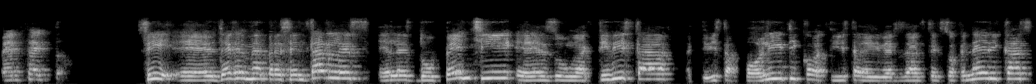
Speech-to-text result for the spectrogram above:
Perfecto. Sí, eh, déjenme presentarles. Él es Dupenchi, es un activista, activista político, activista de diversidad sexogenéricas.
